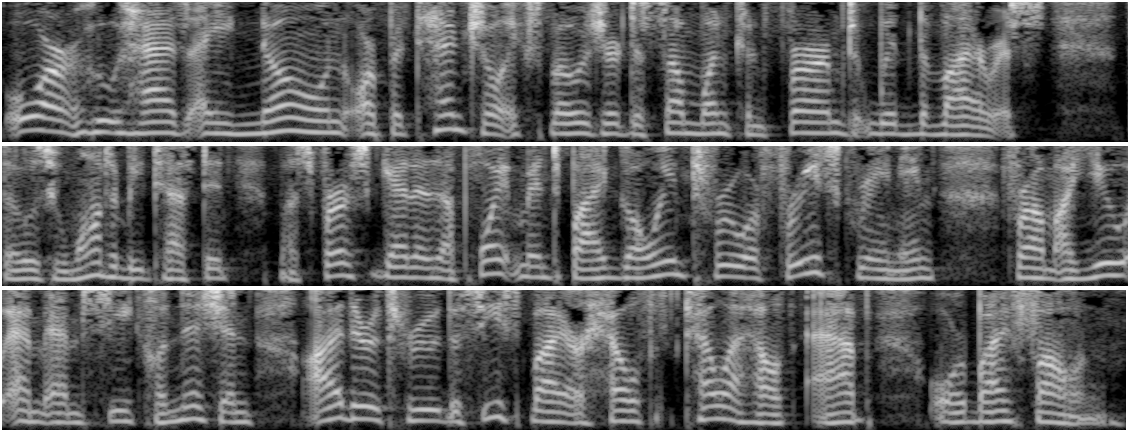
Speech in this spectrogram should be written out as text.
or who has a known or potential exposure to someone confirmed with the virus. Those who want to be tested must first get an appointment by going through a free screening from a UMMC clinician, either through the C Spire Health telehealth app or by phone.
